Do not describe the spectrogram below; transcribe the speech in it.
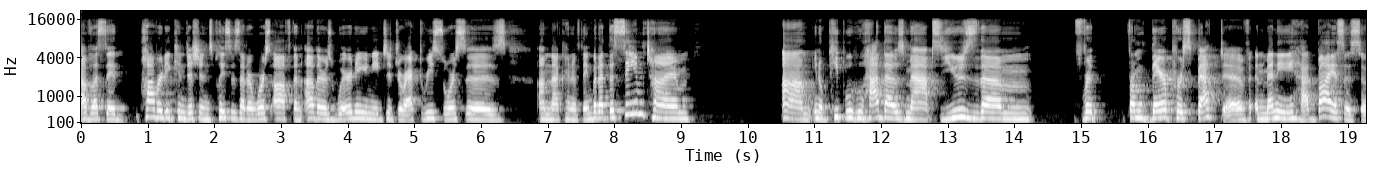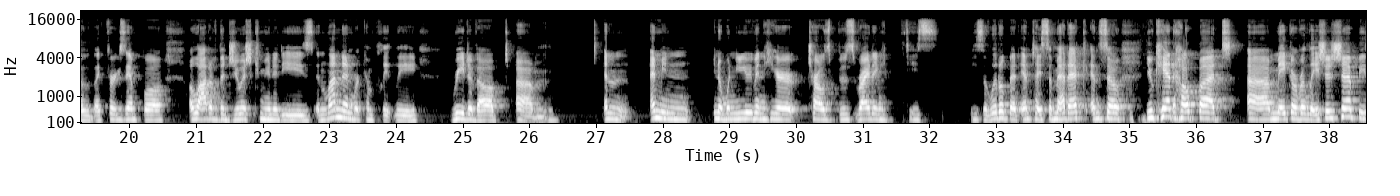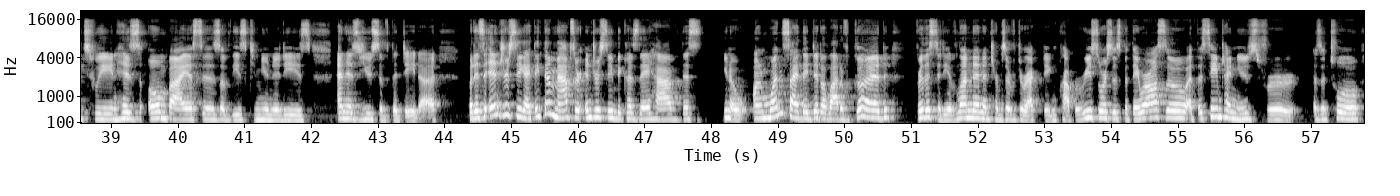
of, let's say, poverty conditions, places that are worse off than others. Where do you need to direct resources? Um, that kind of thing. But at the same time, um, you know, people who had those maps use them for from their perspective, and many had biases. So, like, for example, a lot of the Jewish communities in London were completely redeveloped. Um, and I mean, you know, when you even hear Charles Booth's writing, he's he's a little bit anti-Semitic, and so mm-hmm. you can't help but uh, make a relationship between his own biases of these communities and his use of the data. But it's interesting. I think the maps are interesting because they have this, you know, on one side, they did a lot of good for the city of London in terms of directing proper resources, but they were also at the same time used for as a tool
